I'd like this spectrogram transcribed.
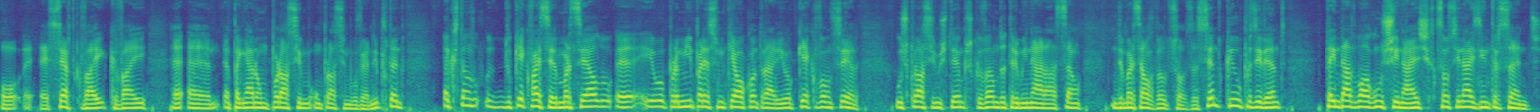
ou é certo que vai, que vai a, a, apanhar um próximo, um próximo governo. E, portanto, a questão do que é que vai ser Marcelo, eh, eu, para mim parece-me que é ao contrário. O que é que vão ser os próximos tempos que vão determinar a ação de Marcelo Rebelo de Sousa, sendo que o Presidente tem dado alguns sinais que são sinais interessantes.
